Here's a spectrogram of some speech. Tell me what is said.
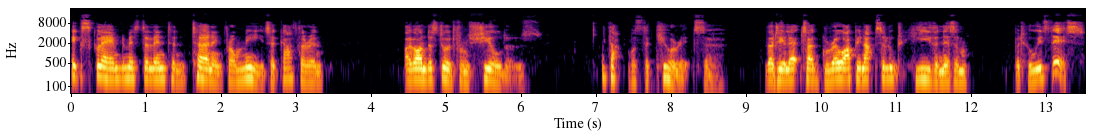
exclaimed Mr. Linton, turning from me to Catherine. "I've understood from Shielders—" That was the curate, sir. "that he lets her grow up in absolute heathenism. But who is this?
